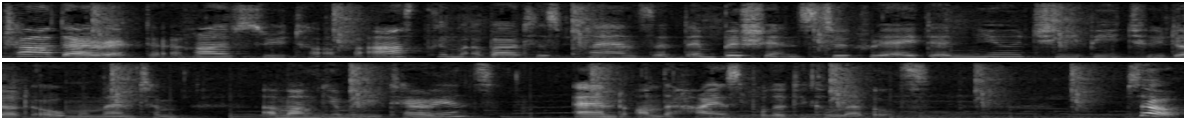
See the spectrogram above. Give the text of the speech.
CHA director Ralf Süthoff asked him about his plans and ambitions to create a new GB 2.0 momentum among humanitarians and on the highest political levels. So,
